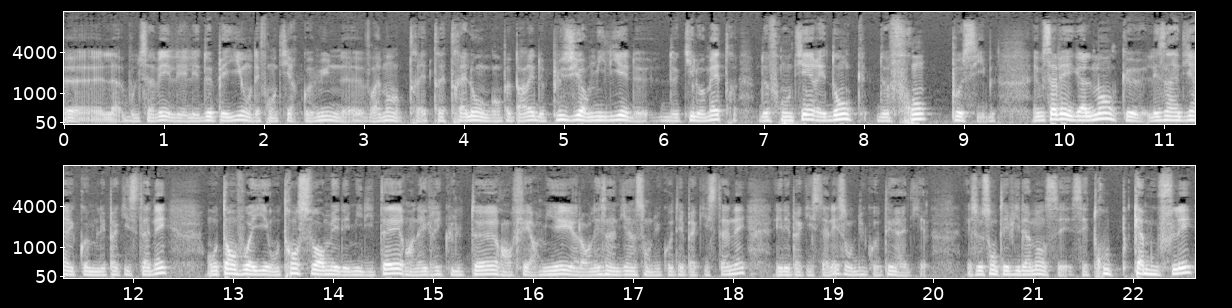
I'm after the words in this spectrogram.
euh, vous le savez, les, deux pays ont des frontières communes euh, vraiment très très très longues. On peut parler de plusieurs milliers de kilomètres de frontières et donc de fronts possible. Et vous savez également que les Indiens, comme les Pakistanais, ont envoyé, ont transformé des militaires en agriculteurs, en fermiers. Alors les Indiens sont du côté pakistanais et les Pakistanais sont du côté indien. Et ce sont évidemment ces, troupes camouflées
